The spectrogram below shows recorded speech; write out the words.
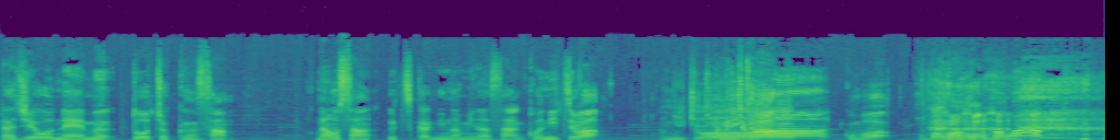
ラジオネームどうちょくんさん。なおさん内鍵の皆さんこんにちは。こんにちは。こんにちは。こんばんは。こんばんは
